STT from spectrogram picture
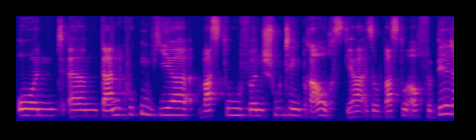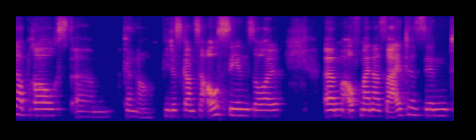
Und ähm, dann gucken wir, was du für ein Shooting brauchst, ja, also was du auch für Bilder brauchst, ähm, genau, wie das Ganze aussehen soll. Ähm, auf meiner Seite sind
